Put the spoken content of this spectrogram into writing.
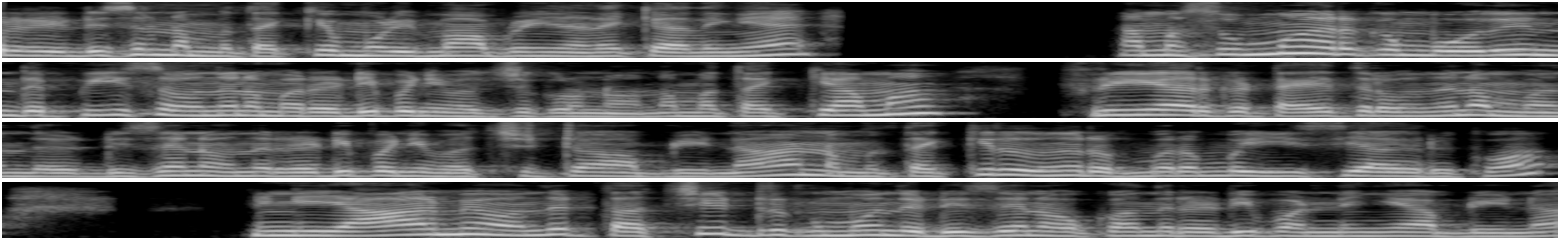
பெரிய டிசைன் நம்ம தைக்க முடியுமா அப்படின்னு நினைக்காதீங்க. நம்ம சும்மா இருக்கும்போது இந்த பீஸை வந்து நம்ம ரெடி பண்ணி வச்சுக்கணும். நம்ம தைக்காமல் ஃப்ரீயாக இருக்க டயத்தில் வந்து நம்ம அந்த டிசைனை வந்து ரெடி பண்ணி வச்சுட்டோம் அப்படின்னா நம்ம தைக்கிறது வந்து ரொம்ப ரொம்ப ஈஸியாக இருக்கும். நீங்கள் யாருமே வந்து தச்சிட்டு இருக்கும்போது இந்த டிசைனை உட்காந்து ரெடி பண்ணீங்க அப்படின்னா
